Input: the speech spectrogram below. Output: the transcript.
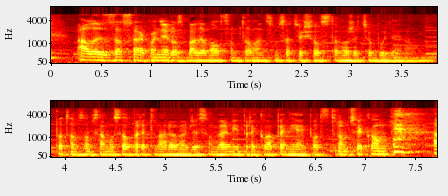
ale zase ako nerozbaľoval som to, len som sa tešil z toho, že čo bude. No. Potom som sa musel pretvarovať, že som veľmi prekvapený aj pod stromčekom a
